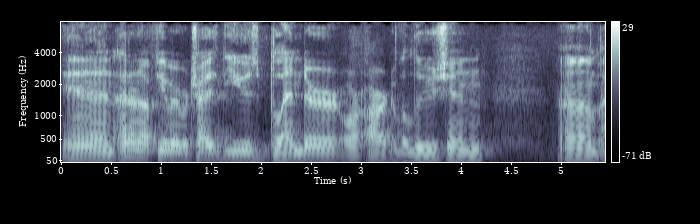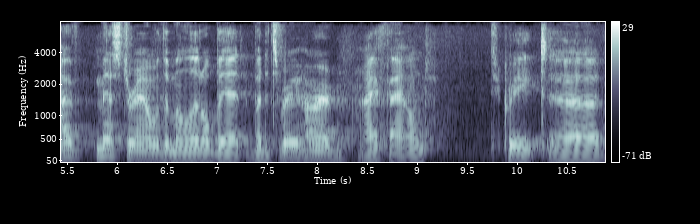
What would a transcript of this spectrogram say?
And I don't know if you've ever tried to use Blender or Art of Illusion. Um, I've messed around with them a little bit, but it's very hard, I found, to create, uh,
